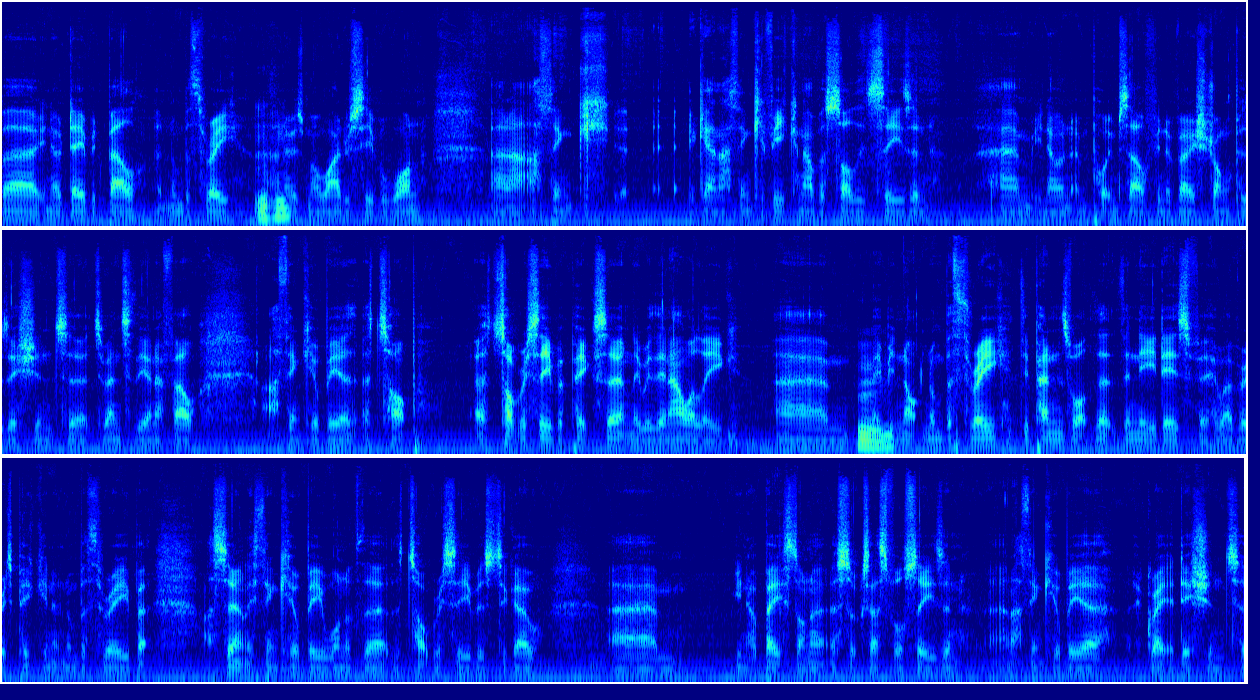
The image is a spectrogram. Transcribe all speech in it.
uh, you know David Bell at number 3 Mhm. and he was my wide receiver one, and I think again I think if he can have a solid season, um, you know, and, and put himself in a very strong position to, to enter the NFL, I think he'll be a, a top a top receiver pick certainly within our league. Um, Hmm. Maybe not number three. Depends what the, the need is for whoever is picking at number three. But I certainly think he'll be one of the, the top receivers to go. Um, you know, based on a, a successful season, and I think he'll be a, a great addition to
